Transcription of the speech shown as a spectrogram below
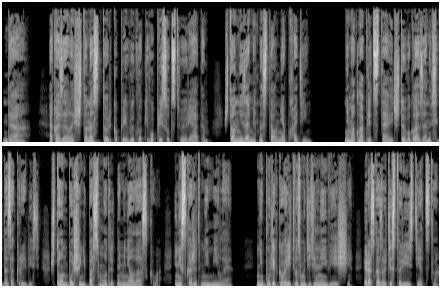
Да, оказалось, что настолько привыкла к его присутствию рядом, что он незаметно стал необходим. Не могла представить, что его глаза навсегда закрылись, что он больше не посмотрит на меня ласково и не скажет мне «милая», не будет говорить возмутительные вещи и рассказывать истории из детства.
